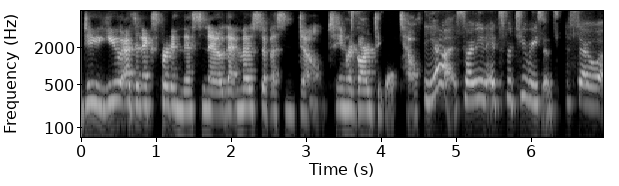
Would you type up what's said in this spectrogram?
do you, as an expert in this, know that most of us don't in regard to gut health? Yeah. So, I mean, it's for two reasons. So,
